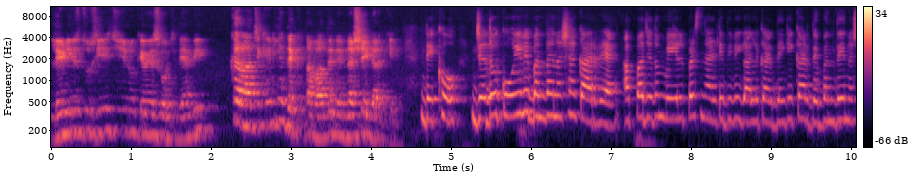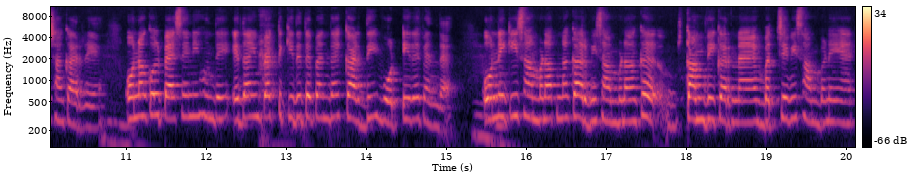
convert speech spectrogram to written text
ਲੇਡੀਜ਼ ਤੁਸੀਂ ਇਸ ਚੀਜ਼ ਨੂੰ ਕਿਵੇਂ ਸੋਚਦੇ ਆ ਵੀ ਘਰਾਂ 'ਚ ਕਿਹੜੀਆਂ ਦਿੱਕਤਾਂ ਵੱਧਦੇ ਨੇ ਨਸ਼ੇ ਕਰਕੇ? ਦੇਖੋ ਜਦੋਂ ਕੋਈ ਵੀ ਬੰਦਾ ਨਸ਼ਾ ਕਰ ਰਿਹਾ ਹੈ ਆਪਾਂ ਜਦੋਂ ਮੇਲ ਪਰਸਨੈਲਿਟੀ ਦੀ ਵੀ ਗੱਲ ਕਰਦੇ ਹਾਂ ਕਿ ਘਰ ਦੇ ਬੰਦੇ ਨਸ਼ਾ ਕਰ ਰਹੇ ਆ ਉਹਨਾਂ ਕੋਲ ਪੈਸੇ ਨਹੀਂ ਹੁੰਦੇ ਇਹਦਾ ਇੰਪੈਕਟ ਕਿਹਦੇ ਤੇ ਪੈਂਦਾ ਹੈ? ਘਰ ਦੀ ਵੋਟੀ ਤੇ ਪੈਂਦਾ ਹੈ। ਉਹਨੇ ਕੀ ਸਾਂਭਣਾ? ਆਪਣਾ ਘਰ ਵੀ ਸਾਂਭਣਾ ਘ- ਕੰਮ ਵੀ ਕਰਨਾ ਹੈ ਬੱਚੇ ਵੀ ਸਾਂਭਣੇ ਹੈ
